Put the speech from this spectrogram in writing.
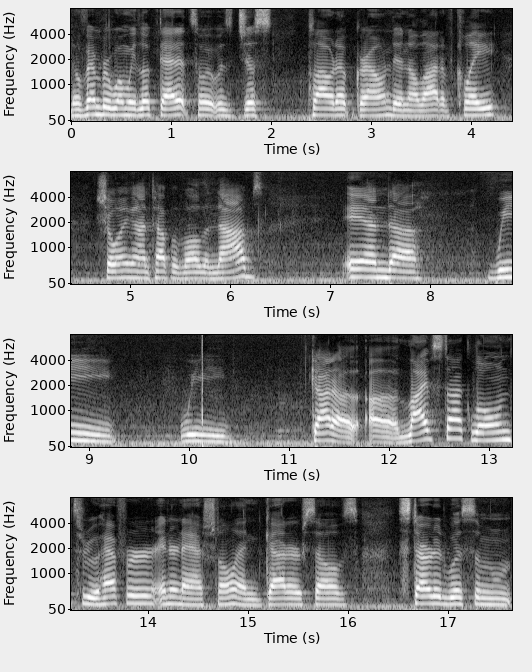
November when we looked at it, so it was just plowed up ground and a lot of clay showing on top of all the knobs. And uh, we, we got a, a livestock loan through Heifer International and got ourselves started with some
